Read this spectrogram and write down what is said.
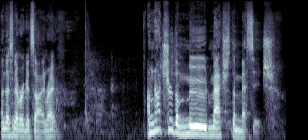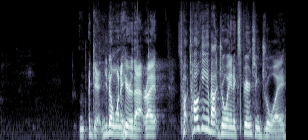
And that's never a good sign, right? I'm not sure the mood matched the message. Again, you don't want to hear that, right? T- talking about joy and experiencing joy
